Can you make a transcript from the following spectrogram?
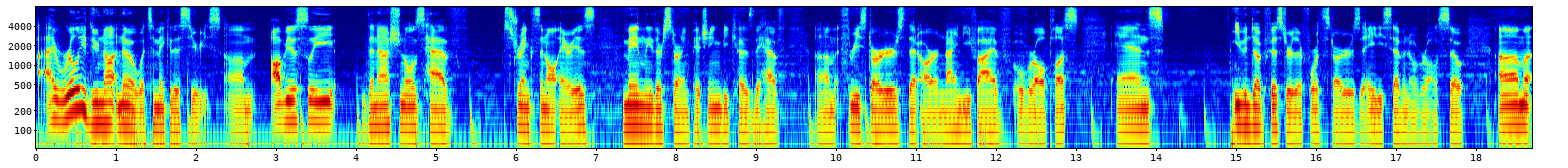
I really do not know what to make of this series. Um, obviously, the Nationals have strengths in all areas, mainly their starting pitching because they have um, three starters that are 95 overall plus, and even Doug Fister, their fourth starter, is at 87 overall. So um,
